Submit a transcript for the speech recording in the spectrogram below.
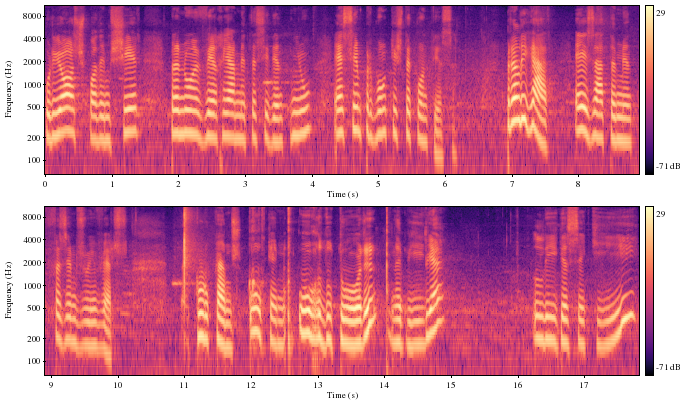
curiosos, podem mexer, para não haver realmente acidente nenhum, é sempre bom que isto aconteça. Para ligar, é exatamente, fazemos o inverso. Colocamos o, o redutor na bilha, liga-se aqui,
